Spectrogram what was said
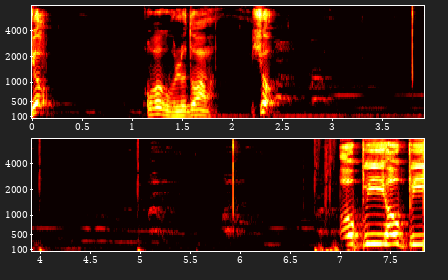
ယော့ဟိုဘက်ကဘယ်လိုသွားမှာယော့ဟုတ်ပြီဟုတ်ပြီ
